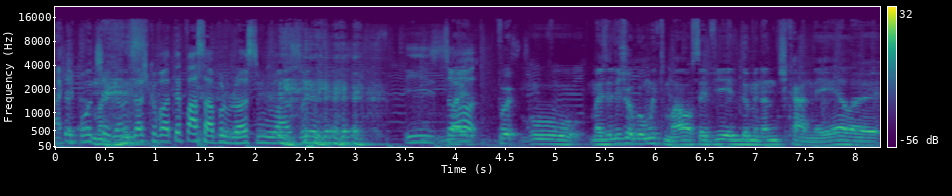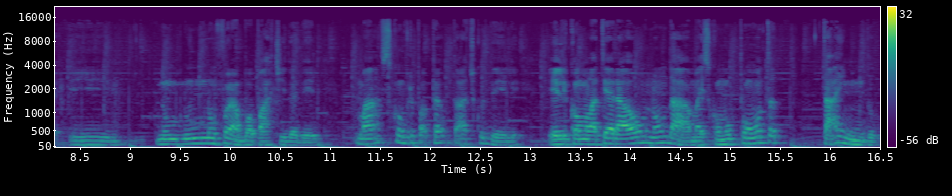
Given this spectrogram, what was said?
A que ponto chegamos? Acho que eu vou até passar pro próximo assunto. E só... Mas, foi, o, mas ele jogou muito mal, você via ele dominando de canela e não, não não foi uma boa partida dele. Mas cumpre o papel tático dele. Ele como lateral não dá, mas como ponta tá indo.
